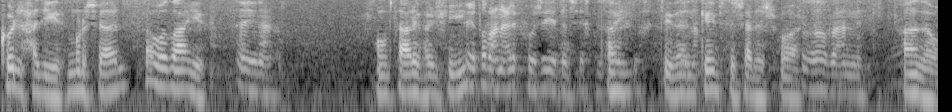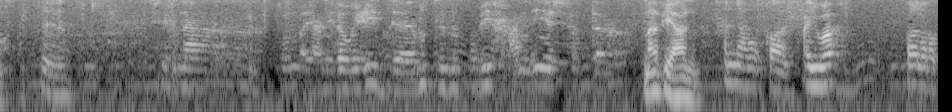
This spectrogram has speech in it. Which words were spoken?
كل حديث مرسل فهو ضعيف. أي نعم. مو بتعرف هالشيء؟ أي طبعا أعرفه جيدا شيخ. طيب اذا. كيف تسأل السؤال؟ غاب عني. هذا هو. نعم. شيخنا يعني لو يعيد مسلم الصبيح عن إيش حتى ما في عن أنه قال أيوه قال رس...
